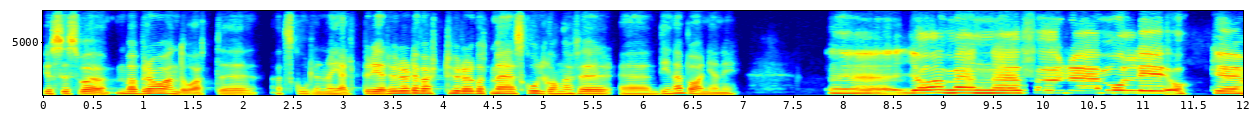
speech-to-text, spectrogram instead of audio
Jösses, vad, vad bra ändå att, eh, att skolorna hjälper er. Hur har det, varit, hur har det gått med skolgången för eh, dina barn, Jenny? Eh, ja, men eh, för eh, Molly och eh,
